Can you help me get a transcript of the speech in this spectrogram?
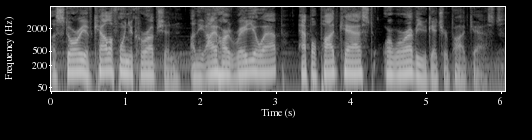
a story of California corruption on the iHeartRadio app, Apple Podcast, or wherever you get your podcasts.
